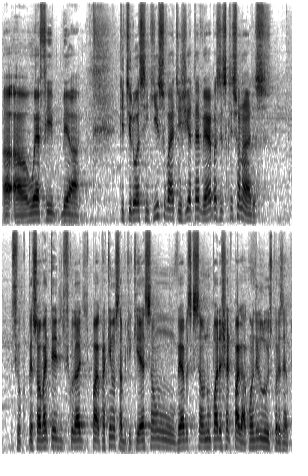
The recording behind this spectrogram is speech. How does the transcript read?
a, a UFBA, que tirou assim que isso vai atingir até verbas discricionárias se o pessoal vai ter dificuldade de pagar. Para quem não sabe o que é, são verbas que são, não pode deixar de pagar. Conta de luz, por exemplo.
